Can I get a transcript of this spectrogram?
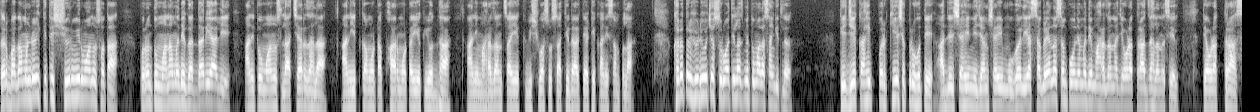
तर बघा मंडळी किती शूरवीर माणूस होता. परंतु मनामध्ये गद्दारी आली आणि तो माणूस लाचार झाला. आणि इतका मोठा फार मोठा एक योद्धा आणि महाराजांचा एक विश्वासू साथीदार त्या ठिकाणी संपला. खरं तर व्हिडिओच्या सुरुवातीलाच मी तुम्हाला सांगितलं की जे काही परकीय शत्रू होते आदिलशाही निजामशाही मुघल या सगळ्यांना संपवण्यामध्ये महाराजांना जेवढा त्रास झाला नसेल तेवढा त्रास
